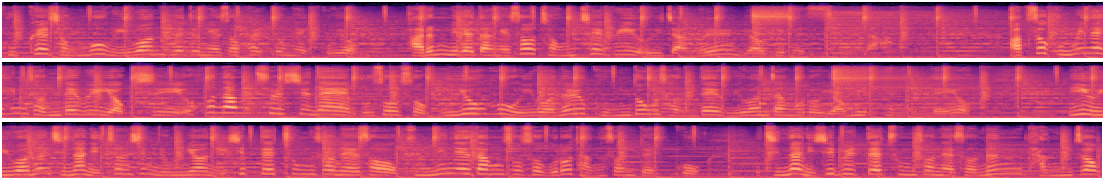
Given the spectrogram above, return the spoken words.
국회 정무위원회 등에서 활동했고요. 바른미래당에서 정책위 의장을 역임했습니다. 앞서 국민의힘 전대위 역시 호남 출신의 무소속 이용호 의원을 공동선대위원장으로 영입했는데요. 이 의원은 지난 2016년 20대 총선에서 국민의당 소속으로 당선됐고 지난 21대 총선에서는 당적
